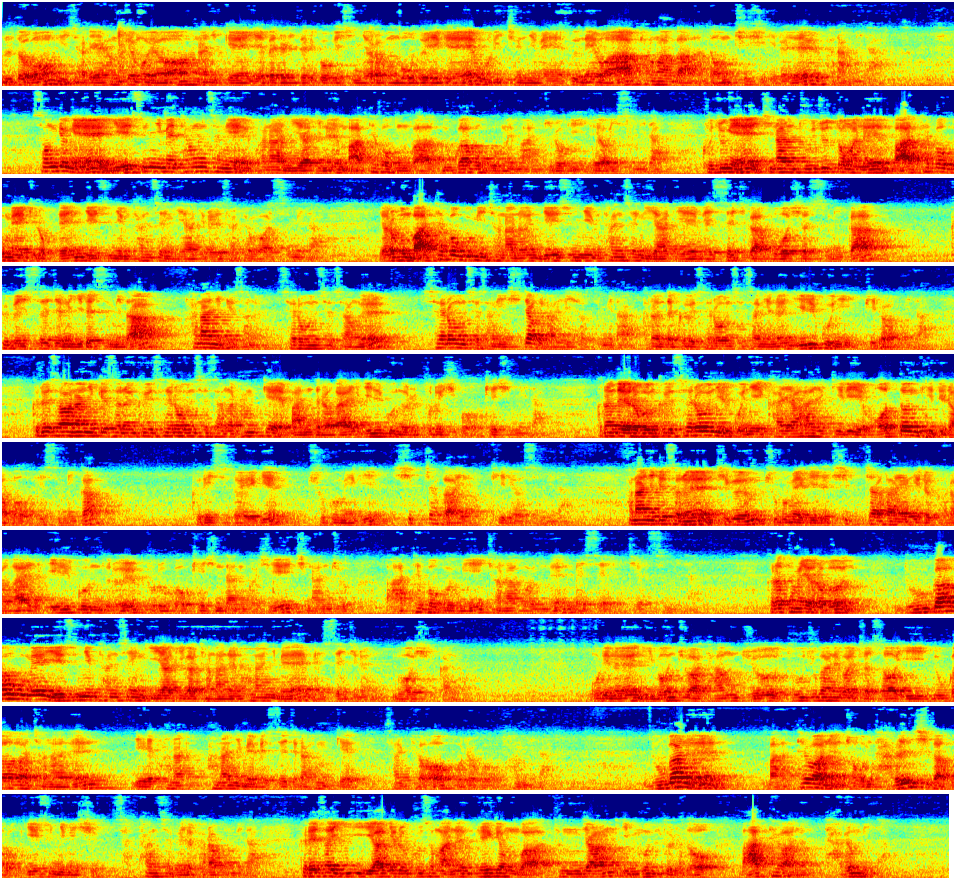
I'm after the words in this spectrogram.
오늘도 이 자리에 함께 모여 하나님께 예배를 드리고 계신 여러분 모두에게 우리 주님의 은혜와 평화가 넘치시기를 바랍니다. 성경에 예수님의 탄생에 관한 이야기는 마태복음과 누가복음에만 기록이 되어 있습니다. 그 중에 지난 두 주 동안은 마태복음에 기록된 예수님 탄생 이야기를 살펴보았습니다. 여러분, 마태복음이 전하는 예수님 탄생 이야기의 메시지가 무엇이었습니까? 그 메시지는 이랬습니다. 하나님께서는 새로운 세상을 새로운 세상의 시작을 알리셨습니다. 그런데 그 새로운 세상에는 일꾼이 필요합니다. 그래서 하나님께서는 그 새로운 세상을 함께 만들어갈 일꾼을 부르시고 계십니다. 그런데 여러분 그 새로운 일꾼이 가야 할 길이 어떤 길이라고 했습니까? 그리스도의 길, 죽음의 길, 십자가의 길이었습니다. 하나님께서는 지금 죽음의 길, 십자가의 길을 걸어갈 일꾼들을 부르고 계신다는 것이 지난주 마태복음이 전하고 있는 메시지였습니다. 그렇다면 여러분, 누가복음의 예수님 탄생 이야기가 전하는 하나님의 메시지는 무엇일까요? 우리는 이번 주와 다음 주 두 주간에 걸쳐서 이 누가가 전하는 예 하나, 하나님의 메시지를 함께 살펴보려고 합니다. 누가는 마태와는 조금 다른 시각으로 예수님의 탄생을 바라봅니다. 그래서 이 이야기를 구성하는 배경과 등장 인물들도 마태와는 다릅니다.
